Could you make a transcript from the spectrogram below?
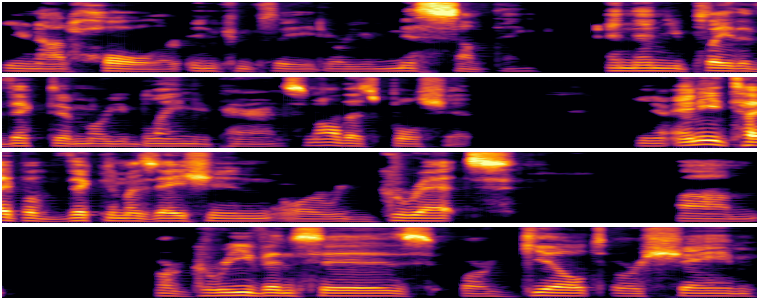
you're not whole or incomplete or you miss something and then you play the victim or you blame your parents and all that's bullshit you know any type of victimization or regrets um, or grievances or guilt or shame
